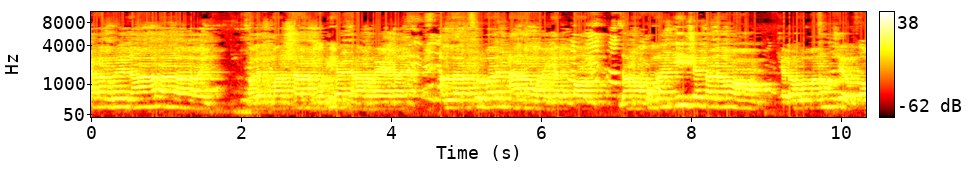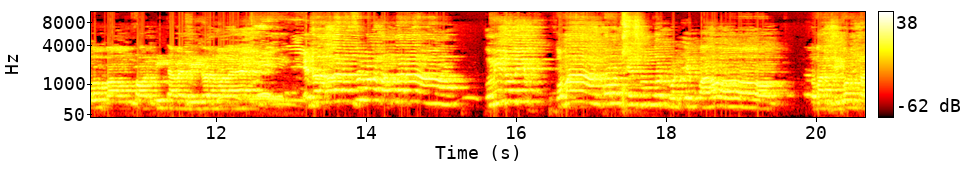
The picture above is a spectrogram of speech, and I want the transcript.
খারাপ হয়ে যায় তাহলে তোমার সারা বডিটা খারাপ হয়ে যায়। আল্লাহ রাসূল বলেন আলা ওয়াইয়াল কল জানো তোমরা কি সেটা জানো? সেটা হলো মানুষের কলব বা অন্তর করে এটা আল্লাহ রাসূল বলেন বান্দারা তুমি যদি তোমার কলবকে সুন্দর করতে পারো। তোমার জীবনটা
